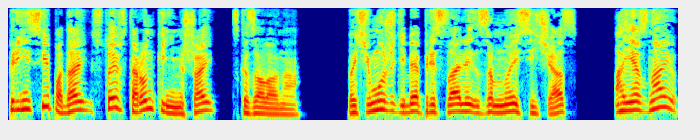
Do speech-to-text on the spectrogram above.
«Принеси, подай, стой в сторонке, не мешай», – сказала она. «Почему же тебя прислали за мной сейчас?» «А я знаю,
